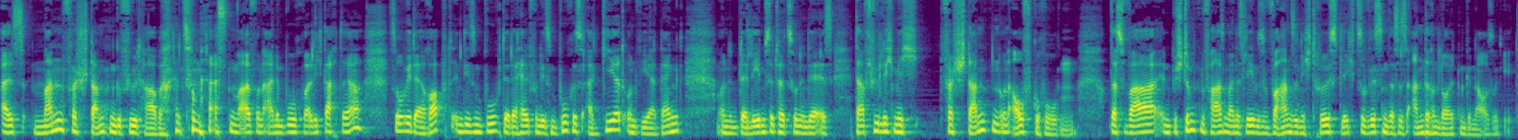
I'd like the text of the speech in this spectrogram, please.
als Mann verstanden gefühlt habe zum ersten Mal von einem Buch, weil ich dachte, ja, so wie der Rob in diesem Buch, der der Held von diesem Buch ist, agiert und wie er denkt und in der Lebenssituation, in der er ist, da fühle ich mich verstanden und aufgehoben. Das war in bestimmten Phasen meines Lebens wahnsinnig tröstlich zu wissen, dass es anderen Leuten genauso geht.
